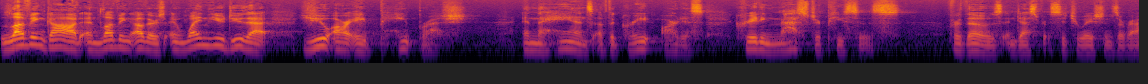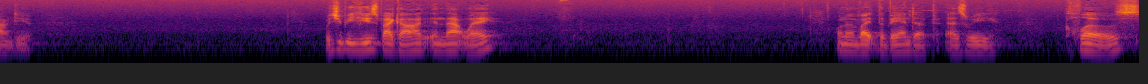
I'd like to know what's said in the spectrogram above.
loving God and loving others. And when you do that, you are a paintbrush in the hands of the great artist, creating masterpieces for those in desperate situations around you. Would you be used by God in that way? I want to invite the band up as we close.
